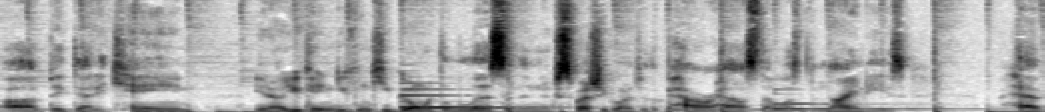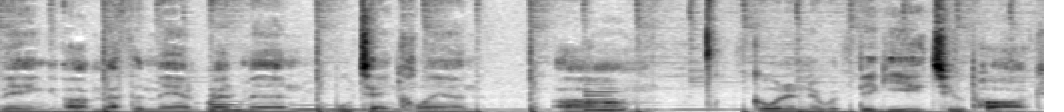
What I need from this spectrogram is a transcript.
uh, Big Daddy Kane. You know, you can you can keep going with the list, and then especially going to the powerhouse that was the '90s, having uh, Method Man, Redman, Wu Tang Clan, um, going in there with Biggie, Tupac,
